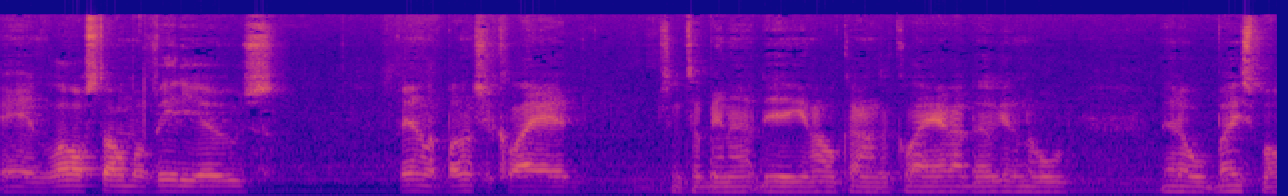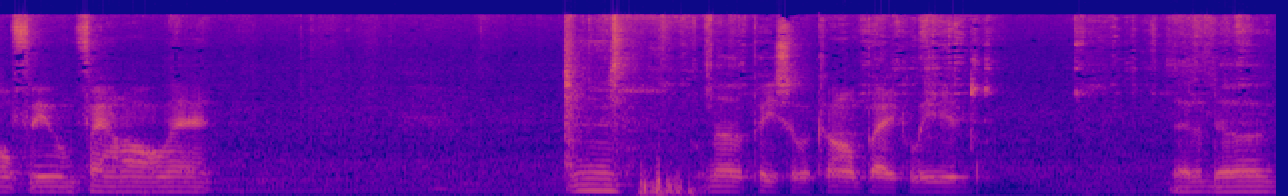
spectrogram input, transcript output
and lost all my videos. Found a bunch of clad since I've been out digging all kinds of clad. I dug in an old that old baseball field and found all that. Mm, another piece of a compact lid that I dug.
